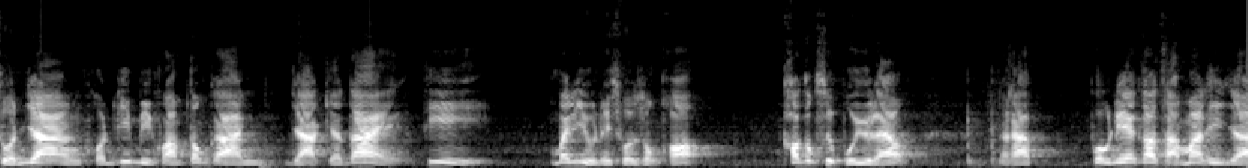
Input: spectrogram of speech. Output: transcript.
สวนยางคนที่มีความต้องการอยากจะได้ที่ไม่ได้อยู่ในสวนสงเคราะห์เขาต้องซื้อปุ๋ยอยู่แล้วนะครับ พวกนี้ก็สามารถที่จะ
